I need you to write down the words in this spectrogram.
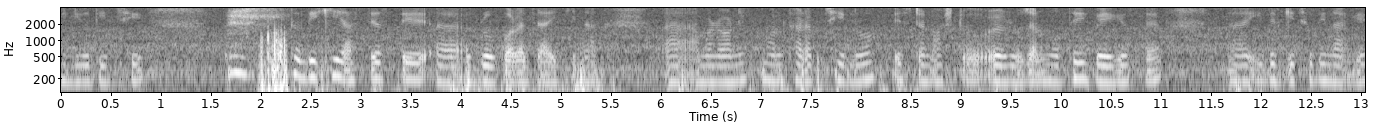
ভিডিও দিচ্ছি। তো দেখি আস্তে আস্তে গ্রো করা যায় কি না আমার অনেক মন খারাপ ছিল। পেজটা নষ্ট রোজার মধ্যেই হয়ে গেছে ঈদের কিছুদিন আগে।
